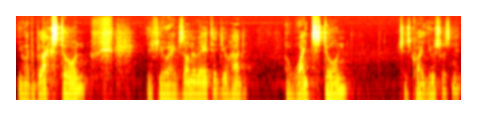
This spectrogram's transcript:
you had a black stone. if you were exonerated, you had a white stone, which is quite useful, isn't it?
